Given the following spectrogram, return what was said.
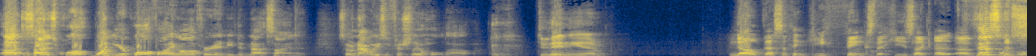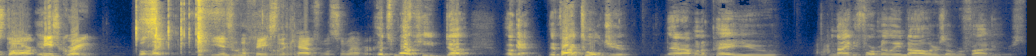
Uh, to sign his qual- one year qualifying offer, and he did not sign it. So now he's officially a holdout. Do they need him? No, that's the thing. He thinks that he's like a, a, This a is what- star. yeah. He's great, but like he isn't the face of the Cavs whatsoever. It's what he does. Okay, if I told you that I'm going to pay you $94 million over five years,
